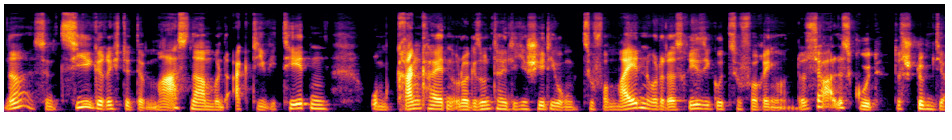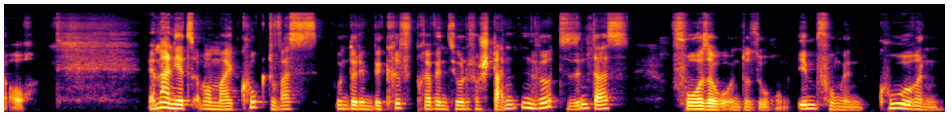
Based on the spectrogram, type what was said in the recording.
ne? Es sind zielgerichtete Maßnahmen und Aktivitäten, um Krankheiten oder gesundheitliche Schädigungen zu vermeiden oder das Risiko zu verringern. Das ist ja alles gut, das stimmt ja auch. Wenn man jetzt aber mal guckt, was unter dem Begriff Prävention verstanden wird, sind das Vorsorgeuntersuchungen, Impfungen, Kuren,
